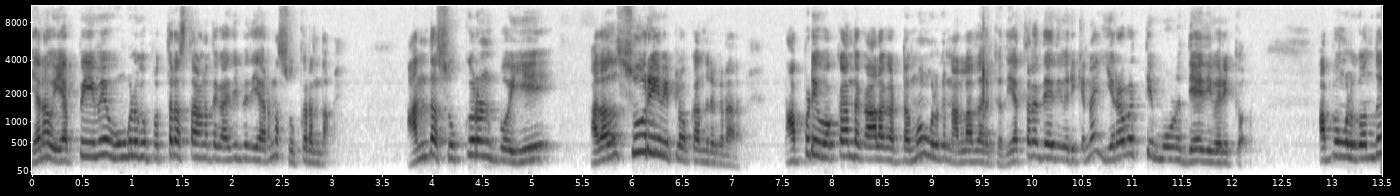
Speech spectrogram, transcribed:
ஏன்னா எப்பயுமே உங்களுக்கு புத்திரஸ்தானத்துக்கு அதிபதி யாருன்னா சுக்கிரன் தான். அந்த சுக்கிரன் போய் அதாவது சூரியன் வீட்டில் உட்காந்துருக்கிறார் அப்படி உட்காந்த காலகட்டமும் உங்களுக்கு நல்லா தான் இருக்குது. எத்தனை தேதி வரைக்கும்னா? இருபத்தி மூணு தேதி வரைக்கும். அப்போ உங்களுக்கு வந்து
